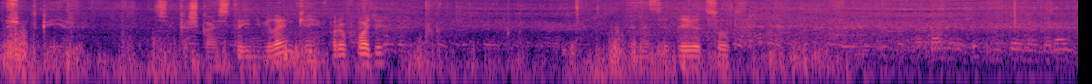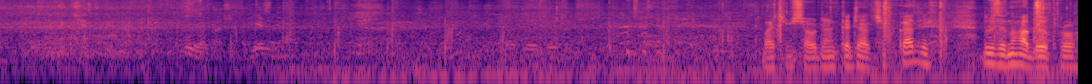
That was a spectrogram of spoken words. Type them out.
площадка є. Кашкай стоїть біленький при вході. 11900. Бачимо ще один каджарчик в кадрі. Друзі, нагадую про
